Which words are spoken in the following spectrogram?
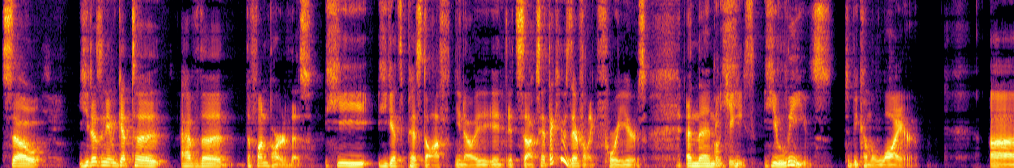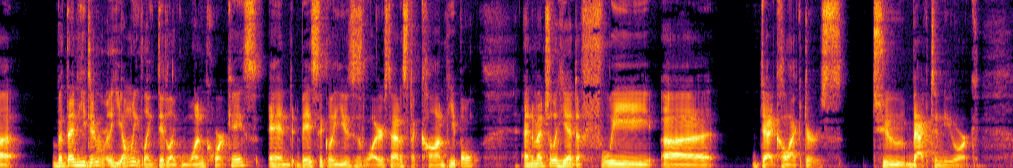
So he doesn't even get to have the the fun part of this. He he gets pissed off. You know, it, it sucks. I think he was there for like four years, and then Oh, he, he leaves to become a lawyer. Uh, but then he didn't. really He only like did like one court case and basically used his lawyer status to con people, and eventually he had to flee uh, debt collectors to back to New York.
